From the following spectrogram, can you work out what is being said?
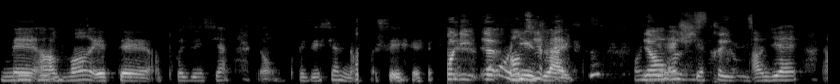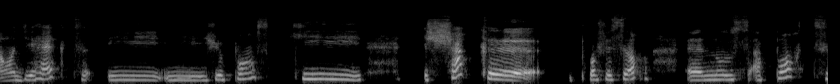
mais uhum. avant était présentiel. Non, présentiel, non. C'est. On, euh, on, dit live? En et enregistré. En, direct, en direct. Et, et je pense que chaque euh, professeur euh, nous apporte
